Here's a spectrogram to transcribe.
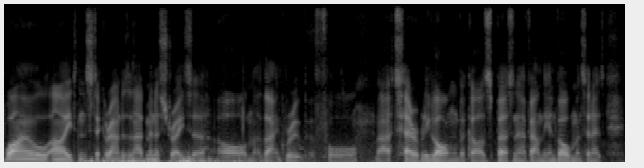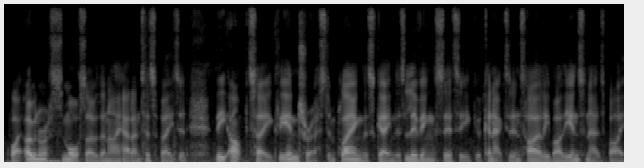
while I didn't stick around as an administrator on that group for uh, terribly long because personally I found the involvement in it quite onerous, more so than I had anticipated. The uptake, the interest in playing this game, this living city connected entirely by the internet, by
